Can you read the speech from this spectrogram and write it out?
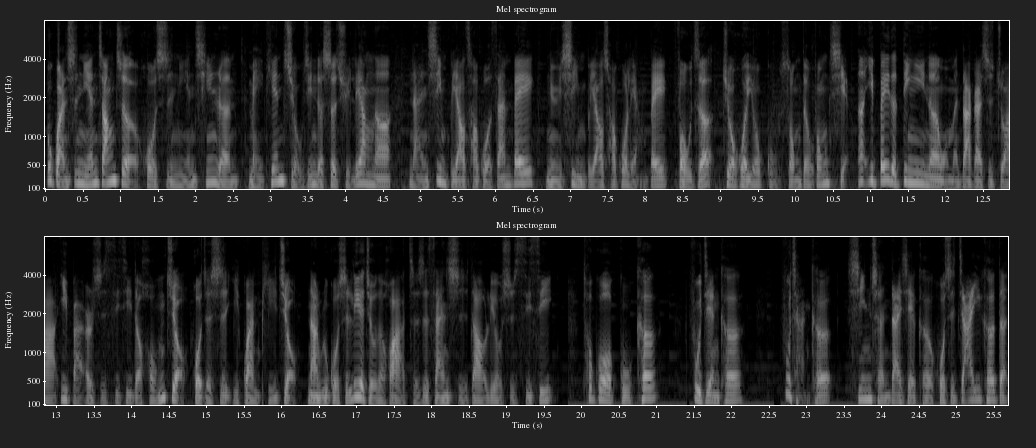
不管是年长者或是年轻人，每天酒精的摄取量呢，男性不要超过三杯，女性不要超过两杯，否则就会有骨松的风险。那一杯的定义呢，我们大概是抓一百二十 CC 的红酒或者是一罐啤酒。那如果是烈酒的话，则是三十到六十 CC。透过骨科、复健科、妇产科、新陈代谢科或是加医科等。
